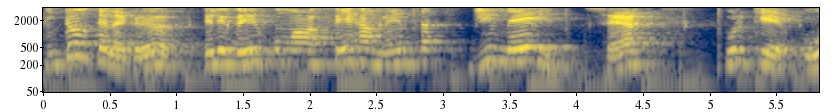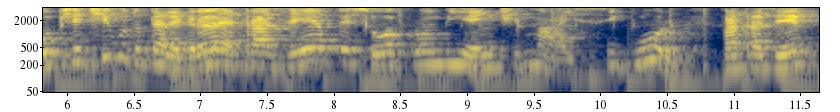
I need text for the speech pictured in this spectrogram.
Então o Telegram ele veio com uma ferramenta de e-mail, certo? Porque o objetivo do Telegram é trazer a pessoa para um ambiente mais seguro, para trazer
